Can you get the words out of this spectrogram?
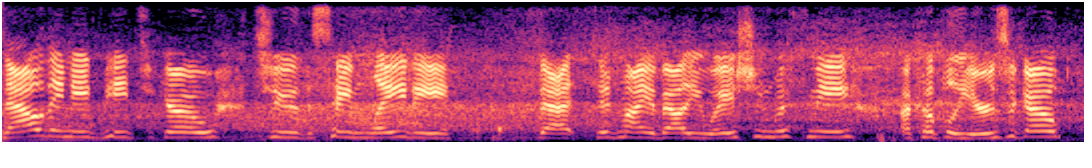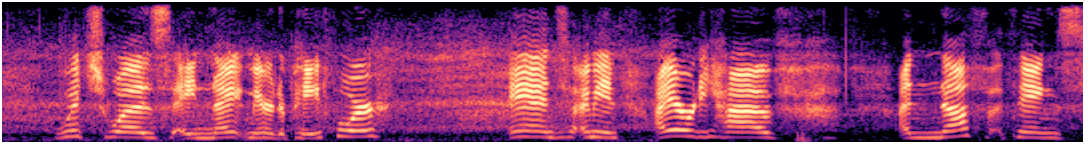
now they need me to go to the same lady that did my evaluation with me a couple years ago, which was a nightmare to pay for. And I mean, I already have enough things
